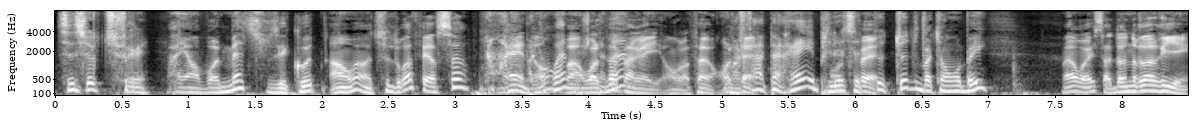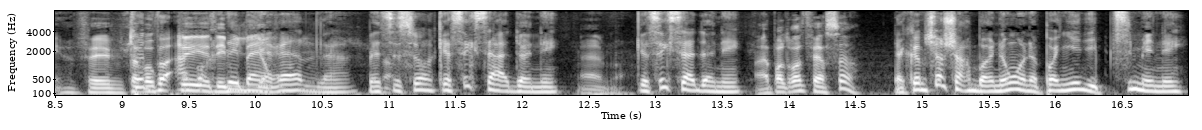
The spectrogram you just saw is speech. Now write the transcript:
C'est ça que tu ferais. on va le mettre sous écoute. Ah ouais, as-tu le droit de faire ça? Non, ben non. Ben, on va le faire pareil. On va, faire, on, va le faire pareil, puis là, tout, tout, va tomber. Ben oui, ça donnera rien. ça tout va, coûter des millions. Raide, là. Ben, c'est ça. Qu'est-ce que ça a donné? Ben Qu'est-ce que ça a donné? On n'a pas le droit de faire ça. La commission Charbonneau, on a pogné des petits ménés.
